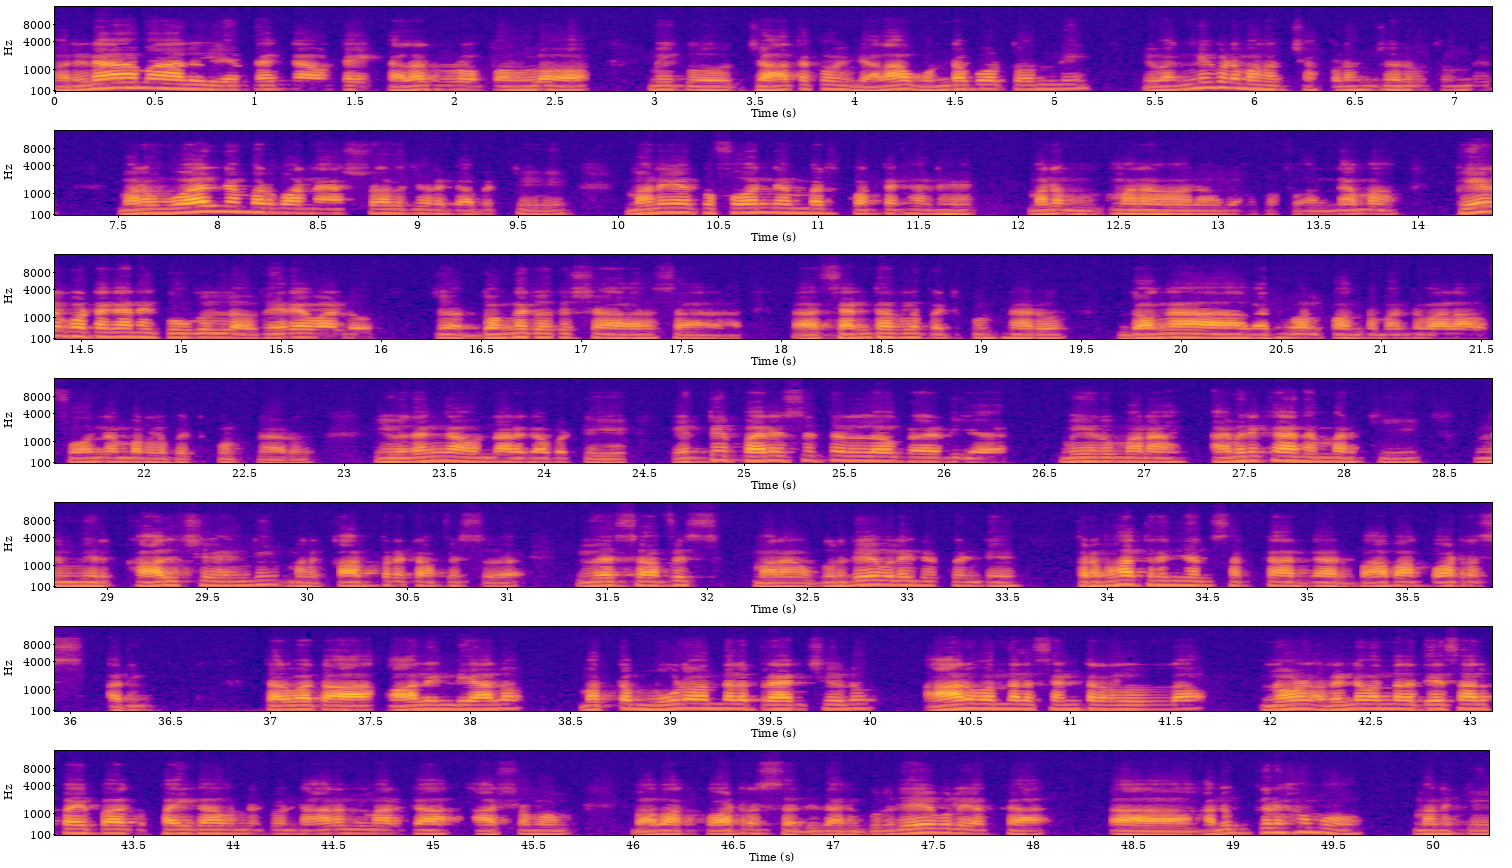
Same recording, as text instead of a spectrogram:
పరిణామాలు ఏ విధంగా ఉంటాయి? కలర్ రూపంలో మీకు జాతకం ఎలా ఉండబోతోంది? ఇవన్నీ కూడా మనం చెప్పడం జరుగుతుంది. మనం వరల్డ్ నెంబర్ వన్ ఆస్ట్రాలజర్ కాబట్టి మన యొక్క ఫోన్ నెంబర్ కొట్టగానే మనం మన నెంబర్ పేరు కొట్టగానే గూగుల్లో వేరే వాళ్ళు దొంగ జ్యోతిష సెంటర్లు పెట్టుకుంటున్నారు. దొంగ వెధవాళ్ళు కొంతమంది వాళ్ళ ఫోన్ నెంబర్లు పెట్టుకుంటున్నారు. ఈ విధంగా ఉన్నారు కాబట్టి ఎట్టి పరిస్థితుల్లో మీరు మన అమెరికా నెంబర్కి మీరు కాల్ చేయండి. మన కార్పొరేట్ ఆఫీస్ యుఎస్ ఆఫీస్ మన గురుదేవులైనటువంటి ప్రభాత్ రంజన్ సర్కార్ గారు బాబా క్వార్టర్స్ అది. తర్వాత ఆల్ ఇండియాలో మొత్తం మూడు వందల బ్రాంచీలు ఆరు వందల సెంటర్లలో నో రెండు వందల దేశాల పై పైగా ఉన్నటువంటి ఆనంద్ మార్గ ఆశ్రమం బాబా క్వార్టర్స్ అది. దాని గురుదేవుల యొక్క అనుగ్రహము మనకి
